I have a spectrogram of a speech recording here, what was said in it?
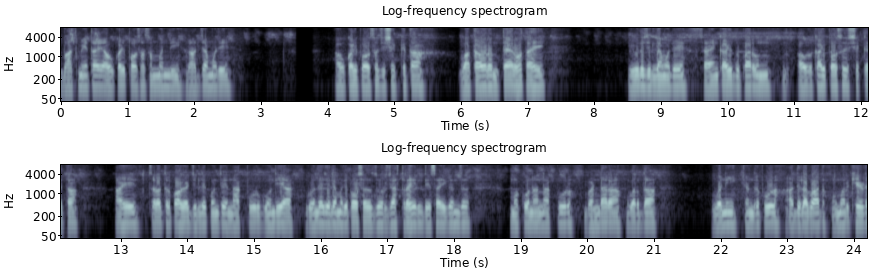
बातमी येत आहे अवकाळी पावसासंबंधी. राज्यामध्ये अवकाळी पावसाची शक्यता वातावरण तयार होत आहे. विविध जिल्ह्यामध्ये सायंकाळी दुपारून अवकाळी पावसाची शक्यता आहे. चला तर पाहूया जिल्हे कोणते? नागपूर गोंदिया. गोंदिया जिल्ह्यामध्ये पावसाचा जोर जास्त राहील. देसाईगंज मकोना नागपूर भंडारा वर्धा वणी चंद्रपूर आदिलाबाद उमरखेड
